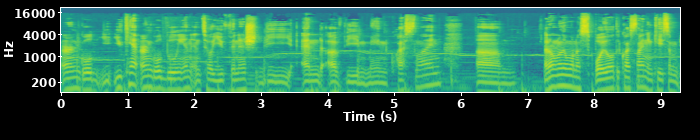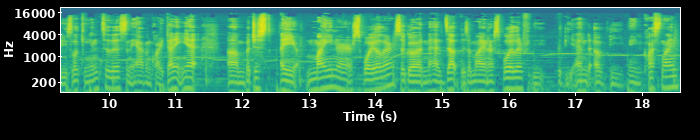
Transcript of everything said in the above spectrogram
earn gold. You, you, can't earn gold bullion until you finish the end of the main quest line. Um, I don't really want to spoil the questline in case somebody's looking into this and they haven't quite done it yet, um, but just a minor spoiler, so go ahead and heads up, there's a minor spoiler for the, for the end of the main questline.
